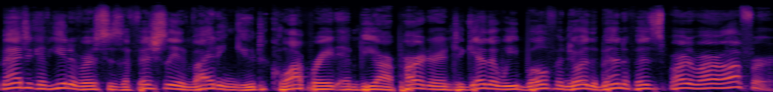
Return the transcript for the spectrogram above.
Magic of Universe is officially inviting you to cooperate and be our partner, and together we both enjoy the benefits as part of our offer.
